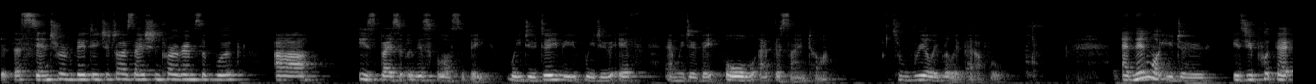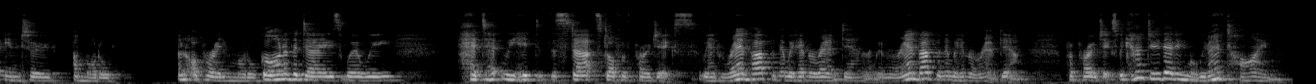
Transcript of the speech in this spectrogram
the centre of their digitisation programs of work are is basically this philosophy. We do DB, we do F, and we do V all at the same time. It's really, really powerful. And then what you do is you put that into a model, an operating model. Gone are the days where we had to, we hit the start stop of projects. We had a ramp up and then we'd have a ramp down, and then we have a ramp up and then we have a ramp down for projects. We can't do that anymore. We don't have time.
